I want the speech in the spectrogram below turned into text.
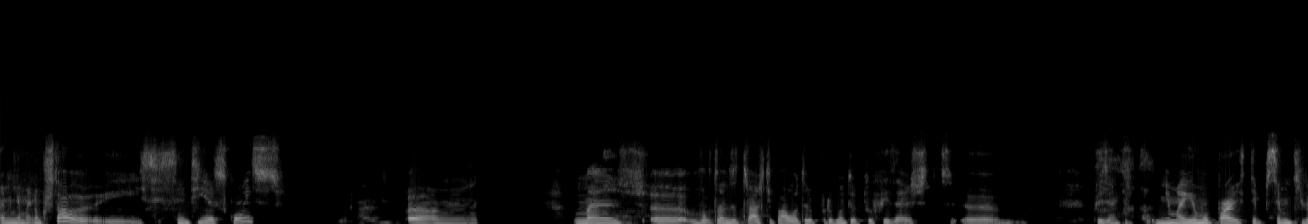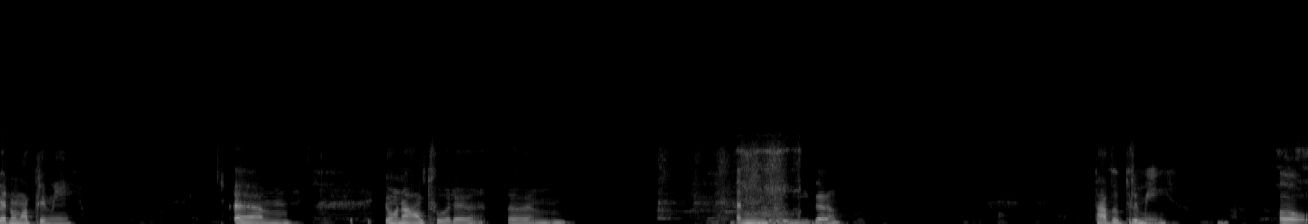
a minha mãe não gostava e sentia-se com isso. Um, mas uh, voltando atrás, tipo, à outra pergunta que tu fizeste, uh, por exemplo, tipo, minha mãe e o meu pai tipo, sempre estiveram lá para mim. Um, eu na altura, um, a minha amiga estava para mim. Ou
